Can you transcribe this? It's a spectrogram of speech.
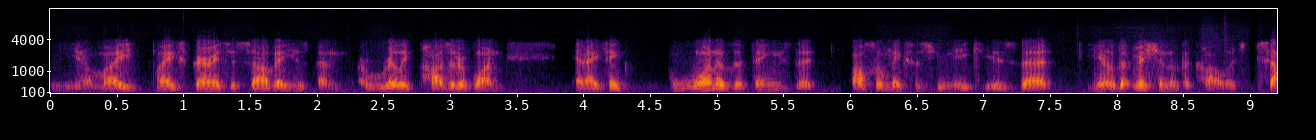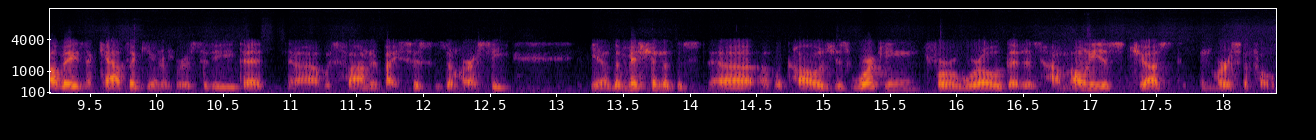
you know, my my experience at Salve has been a really positive one, and I think one of the things that also makes us unique is that you know the mission of the college. Salve is a Catholic university that uh, was founded by Sisters of Mercy. You know the mission of the uh, of the college is working for a world that is harmonious, just, and merciful.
